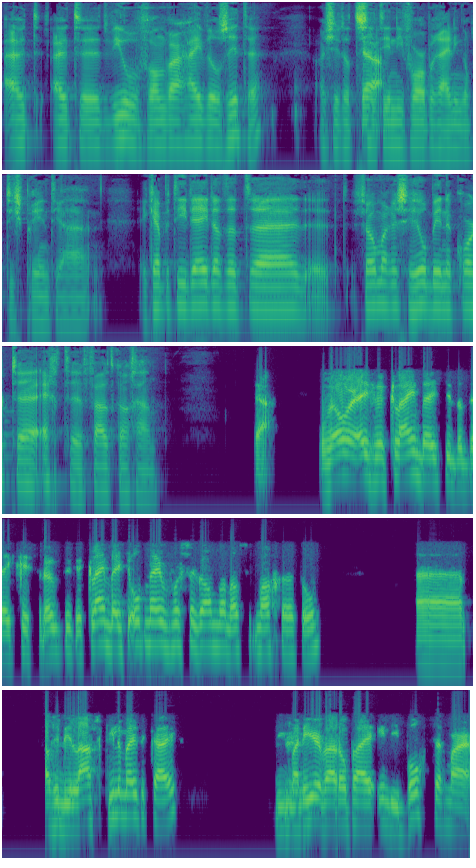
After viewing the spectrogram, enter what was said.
uit, uit het wiel van waar hij wil zitten. Als je dat ziet in die voorbereiding op die sprint, ja. Ik heb het idee dat het zomaar eens heel binnenkort echt fout kan gaan. Hoewel weer even een klein beetje, dat deed ik gisteren ook natuurlijk, een klein beetje opnemen voor Sagan dan als het mag, Tom. Als je die laatste kilometer kijkt, die hmm. manier waarop hij in die bocht, zeg maar,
